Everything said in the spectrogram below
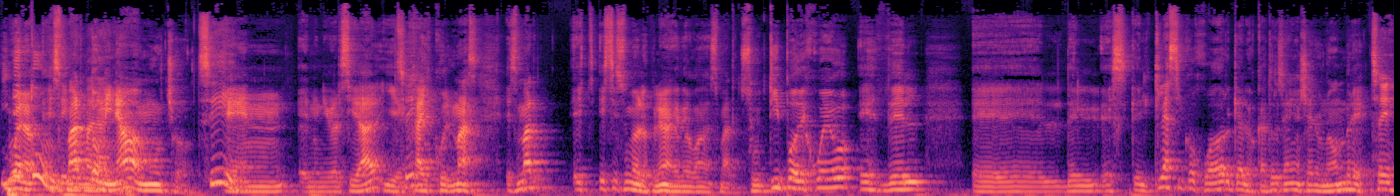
y no bueno, Smart dominaba mucho Sí. en, en universidad y en Sí. high school más. Smart, es- ese es uno de los problemas que tengo con Smart. Su tipo de juego es del, eh, el- del- es el clásico jugador que a los 14 años ya era un hombre Sí.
